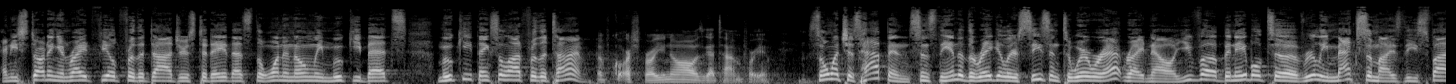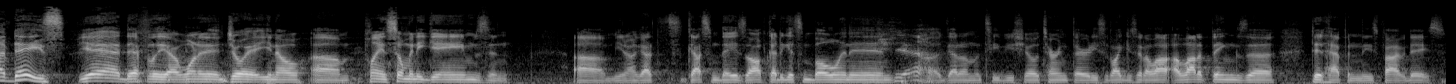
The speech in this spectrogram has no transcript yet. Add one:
And he's starting in right field for the Dodgers today. That's the one and only Mookie Betts. Mookie, thanks a lot for the time. Of course, bro. You know I always got time for you so much has happened since the end of the regular season to where we're at right now. You've uh, been able to really maximize these five days. Yeah, definitely. I wanted to enjoy it. You know, um, playing so many games, and um, you know, I got got some days off. Got to get some bowling in. Yeah. Uh, got on the TV show. Turned thirty. So, like you said, a lot a lot of things uh, did happen in these five days.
